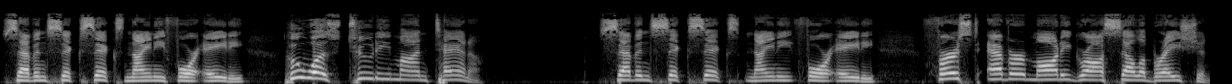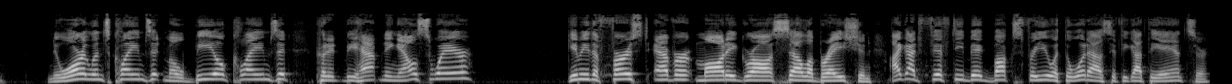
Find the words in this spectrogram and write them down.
766 9480. Who was Tootie Montana? 766 9480. First ever Mardi Gras celebration. New Orleans claims it, Mobile claims it. Could it be happening elsewhere? Give me the first ever Mardi Gras celebration. I got 50 big bucks for you at the Woodhouse if you got the answer.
